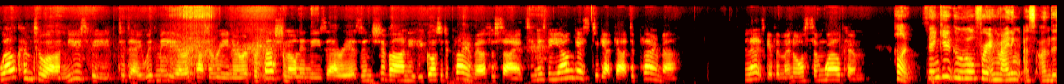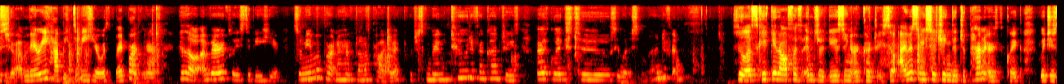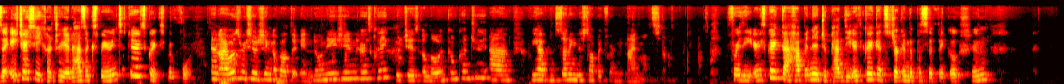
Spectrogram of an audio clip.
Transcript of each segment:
Welcome to our newsfeed today with me, Katerina, a professional in these areas, and Shivani, who got a diploma for science and is the youngest to get that diploma. Let's give them an awesome welcome. Hello. Thank you, Google, for inviting us on this show. I'm very happy to be here with my partner. Hello, I'm very pleased to be here. So, me and my partner have done a project which is comparing two different countries' earthquakes to see what is similar and different. So let's kick it off with introducing our country. So I was researching the Japan earthquake, which is a HIC country and has experienced earthquakes before. And I was researching about the Indonesian earthquake, which is a low income country, and we have been studying this topic for nine months now. For the earthquake that happened in Japan, the earthquake had struck in the Pacific Ocean.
